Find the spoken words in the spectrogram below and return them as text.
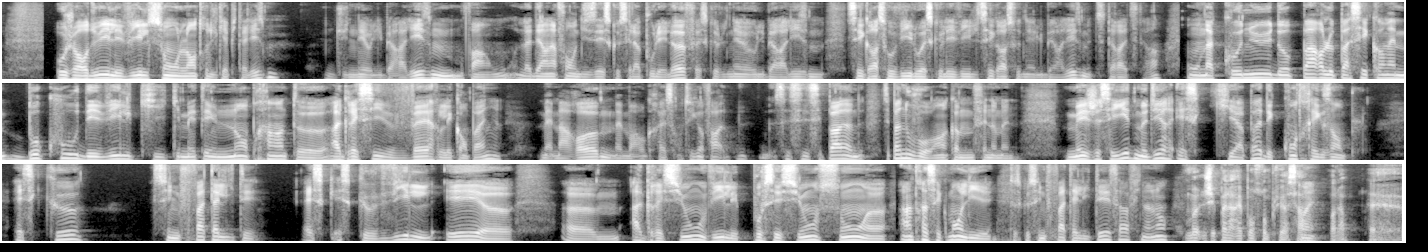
Aujourd'hui, les villes sont l'antre du capitalisme du néolibéralisme. Enfin, la dernière fois, on disait est-ce que c'est la poule et l'œuf? Est-ce que le néolibéralisme, c'est grâce aux villes ou est-ce que les villes, c'est grâce au néolibéralisme, etc., etc. On a connu de, par le passé quand même beaucoup des villes qui, qui mettaient une empreinte euh, agressive vers les campagnes, même à Rome, même en Grèce antique. Enfin, c'est pas c'est pas nouveau hein, comme phénomène. Mais j'essayais de me dire est-ce qu'il n'y a pas des contre-exemples? Est-ce que c'est une fatalité? Est-ce est que ville et euh, euh, agression, ville et possession sont euh, intrinsèquement liées? Est-ce que c'est une fatalité, ça, finalement? Moi, j'ai pas la réponse non plus à ça. Voilà,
